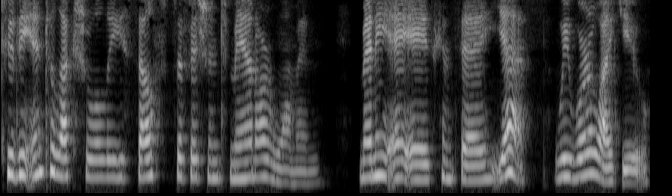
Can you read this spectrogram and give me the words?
To the intellectually self sufficient man or woman, many AAs can say, Yes, we were like you,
